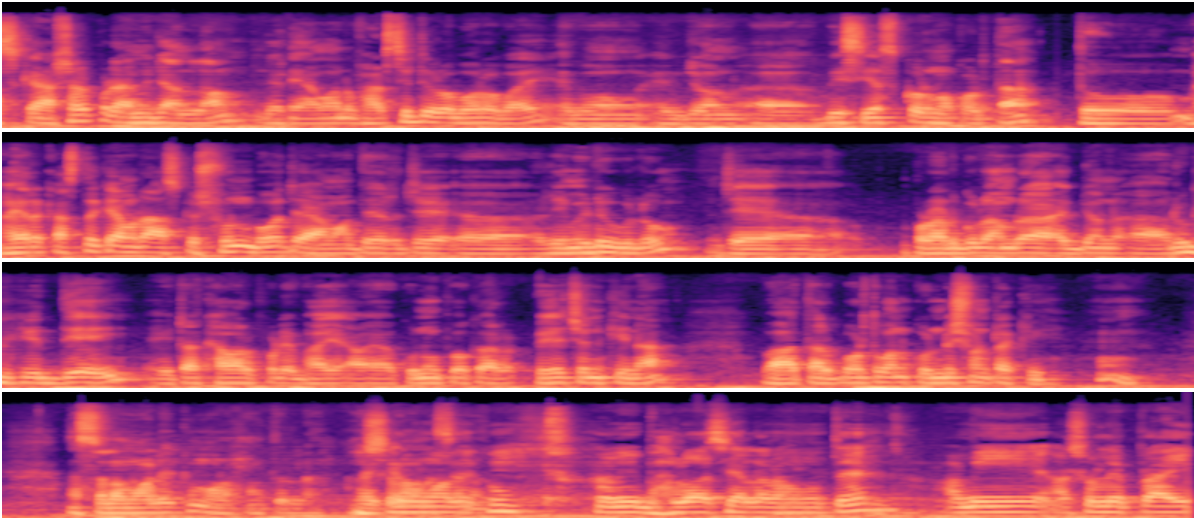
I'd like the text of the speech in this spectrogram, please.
আজকে আসার পরে আমি জানলাম যে আমার ভার্সিটিরও বড় ভাই এবং একজন বিসিএস কর্মকর্তা। তো ভাইয়ের কাছ থেকে আমরা আজকে শুনব যে আমাদের যে রেমেডিগুলো যে প্রোডাক্টগুলো আমরা একজন রুগীকে দিই এটা খাওয়ার পরে ভাই কোনো উপকার পেয়েছেন কিনা বা তার বর্তমান কন্ডিশনটা কি? হ্যাঁ আসসালামু আলাইকুম রহমতুল্লাহ আসসালামু আলাইকুম। আমি ভালো আছি আল্লাহ রহমতে। আমি আসলে প্রায়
